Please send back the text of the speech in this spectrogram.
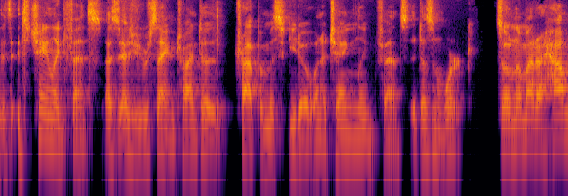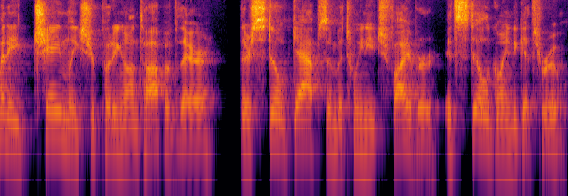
it, it's chain link fence, as as you were saying, trying to trap a mosquito in a chain link fence. It doesn't work. So no matter how many chain links you're putting on top of there, there's still gaps in between each fiber. It's still going to get through.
